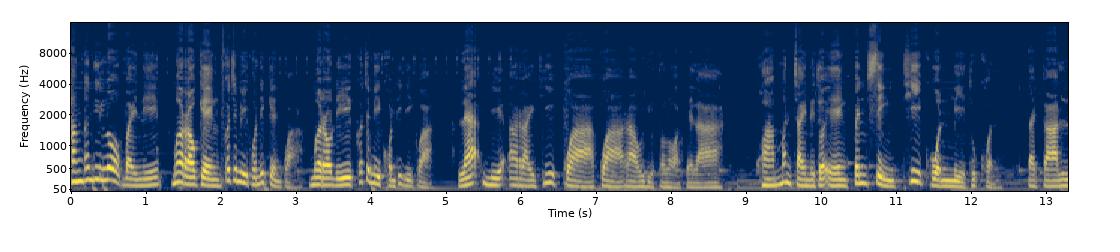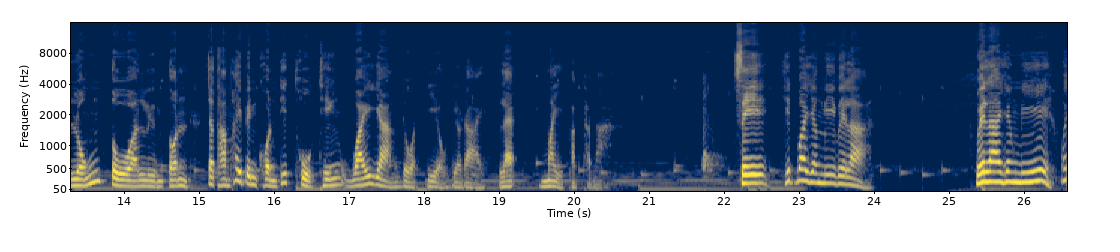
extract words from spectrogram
ทั้งทั้งที่โลกใบนี้ เมื่อเราเก่งก็จะมีคนที่เก่งกว่า เมื่อเราดีก็จะมีคนที่ดีกว่า และมีอะไรที่กว่ากว่าเราอยู่ตลอดเวลา ความมั่นใจในตัวเองเป็นสิ่งที่ควรมีทุกคน แต่การหลงตัวลืมตน จะทำให้เป็นคนที่ถูกทิ้งไว้อย่างโดดเดี่ยวเดียวดายและไม่พัฒนา 4. คิดว่ายังมีเวลา เวลายังมีไว้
